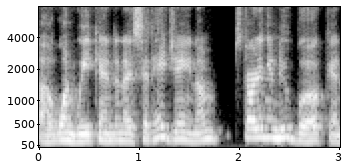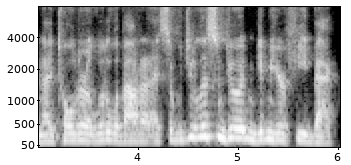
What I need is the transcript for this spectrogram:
uh, one weekend, and I said, "Hey Jane, I'm starting a new book," and I told her a little about it. I said, "Would you listen to it and give me your feedback?"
